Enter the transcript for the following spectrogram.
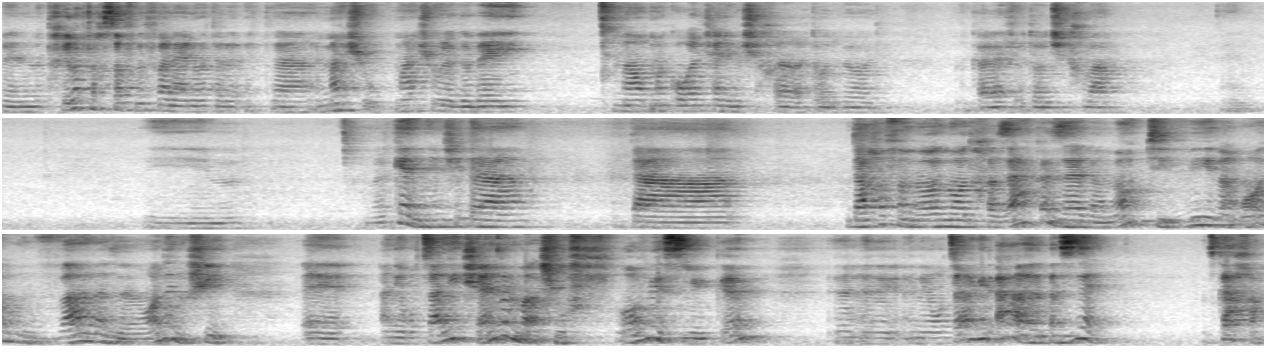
והן מתחילות לחשוף בפנינו את, את משהו, משהו לגבי מה, מה קורה כשאני משחררת עוד ועוד. מקלפת עוד שכבה. אמ, אבל כן, יש את, ה, את הדחף המאוד מאוד חזק הזה, והמאוד טבעי והמאוד מובן הזה, מאוד אנושי. אה, אני רוצה להישען על משהו, obviously, כן? אני, אני רוצה להגיד, אה, אז זה, אז ככה.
